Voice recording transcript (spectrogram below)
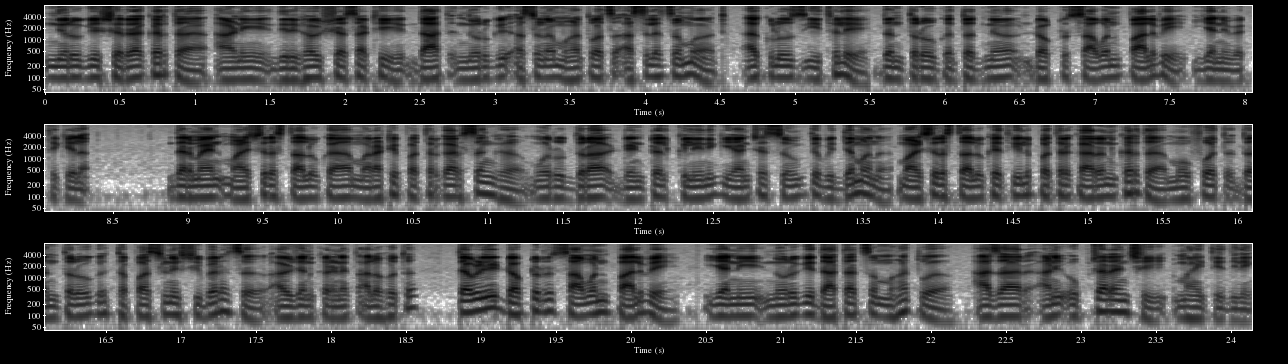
निरोगी शरीराकरता आणि दीर्घायुष्यासाठी दात निरोगी असणं महत्वाचं असल्याचं मत अकलूज इथले दंतरोग तज्ज्ञ डॉक्टर सावंत पालवे यांनी व्यक्त केलं. दरम्यान माळशिरस तालुका मराठी पत्रकार संघ व रुद्रा डेंटल क्लिनिक यांच्या संयुक्त विद्यमानं माळशिरस तालुक्यातील पत्रकारांकरता मोफत दंतरोग तपासणी शिबिराचं आयोजन करण्यात आलं होतं. त्यावेळी डॉक्टर सावंत पालवे यांनी निरोगी दाताचं महत्त्व आजार आणि उपचारांची माहिती दिली.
